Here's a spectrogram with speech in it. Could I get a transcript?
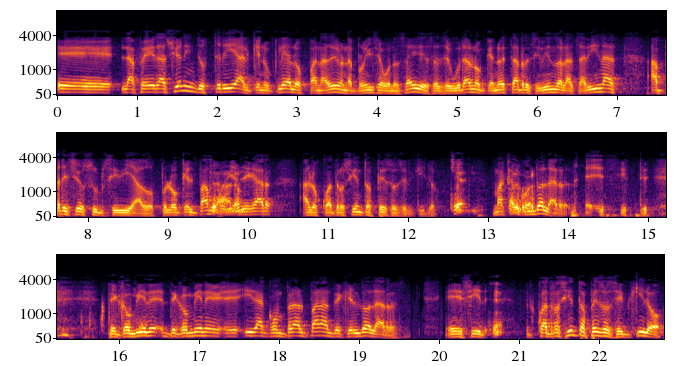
Eh, la Federación Industrial que nuclea a los panaderos en la provincia de Buenos Aires aseguraron que no están recibiendo las harinas a precios subsidiados, por lo que el pan podría llegar a los 400 pesos el kilo. Más caro que un dólar. te, conviene, te conviene eh, ir a comprar pan antes que el dólar. Es decir, 400 pesos el kilo.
